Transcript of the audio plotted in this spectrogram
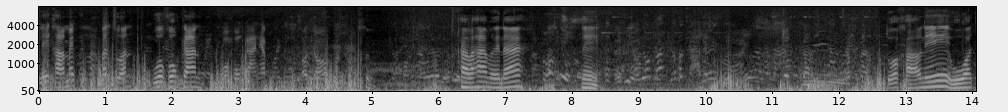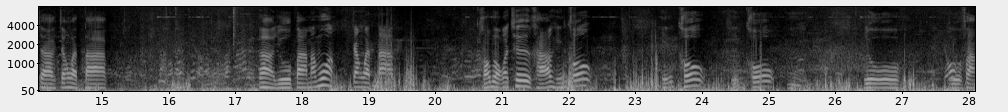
เลขาแม็กบ้านสวนวัวโครงการโครงการครับสจข้างละห้าหมื่นนะ นี่ ตัวขาวนี้วัวจากจังหวัดตากอ่าอยู่ป่ามะม่วงจังหวัดตาก เขาบอกว่าชื่อขาวหินโคหินโคหินโคกอืมอยู่อยู่ฝั่ง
